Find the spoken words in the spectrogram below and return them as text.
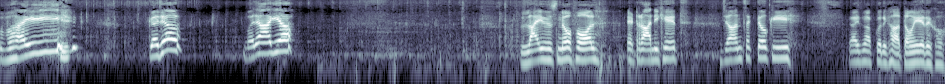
भाई, गजब। मज़ा आ गया। लाइव स्नोफॉल एट रानी खेत जान सकते हो कि गाइस मैं आपको दिखाता हूँ, ये देखो।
